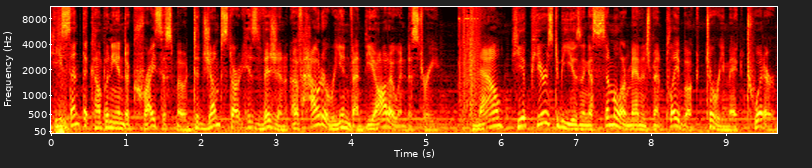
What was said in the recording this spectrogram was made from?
he sent the company into crisis mode to jumpstart his vision of how to reinvent the auto industry. Now, he appears to be using a similar management playbook to remake Twitter.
